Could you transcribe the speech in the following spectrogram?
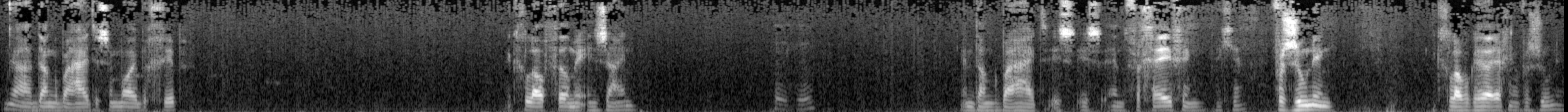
ja, dankbaarheid is een mooi begrip. Ik geloof veel meer in zijn. Mhm. En dankbaarheid is, is en vergeving, weet je. Verzoening. Ik geloof ook heel erg in verzoening.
